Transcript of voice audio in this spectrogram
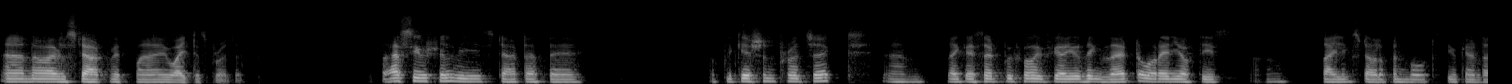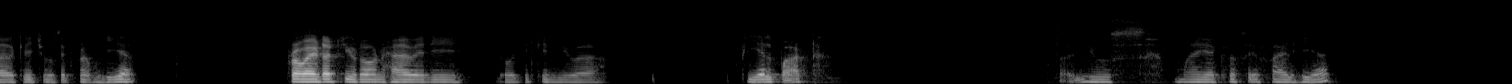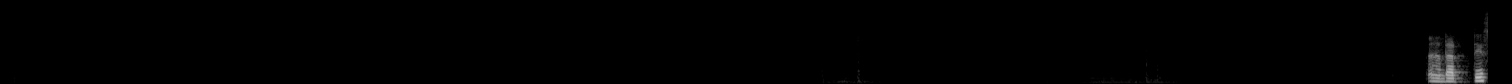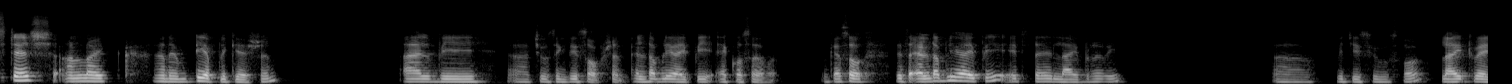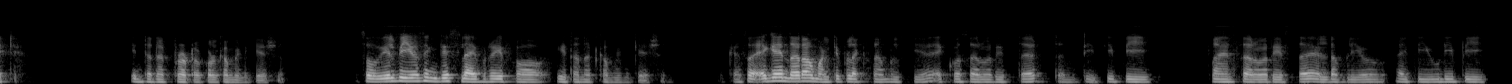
And now I will start with my Vitis project. So as usual, we start as a application project and like I said before, if you are using that or any of these uh, development boards, you can directly choose it from here provided you don't have any logic in your PL part. So I'll use my XSA file here. And at this stage, unlike an empty application, I'll be uh, choosing this option LWIP echo server. Okay, so this LWIP it's a library uh, which is used for lightweight internet protocol communication. So we'll be using this library for Ethernet communication. Okay, so again there are multiple examples here. Echo server is there, then TCP client server is there, LWIP UDP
